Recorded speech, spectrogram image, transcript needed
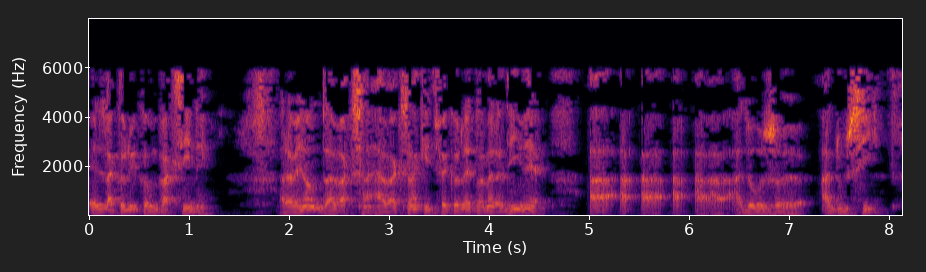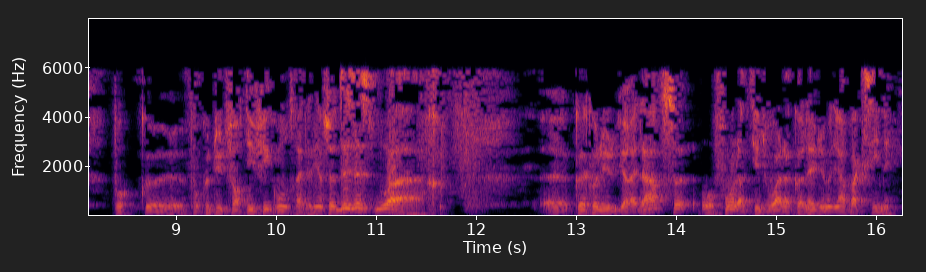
elle l'a connue comme vaccinée. À la manière d'un vaccin. Un vaccin qui te fait connaître la maladie, mais à, à, à, à, dose euh, adoucie, pour que, pour que tu te fortifies contre elle. Eh bien, ce désespoir euh, que connu le curé d'Ars, au fond, la petite voix la connaît d'une manière vaccinée.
